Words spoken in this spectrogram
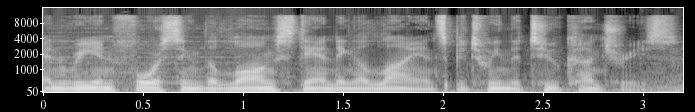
and reinforcing the long-standing alliance between the two countries.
